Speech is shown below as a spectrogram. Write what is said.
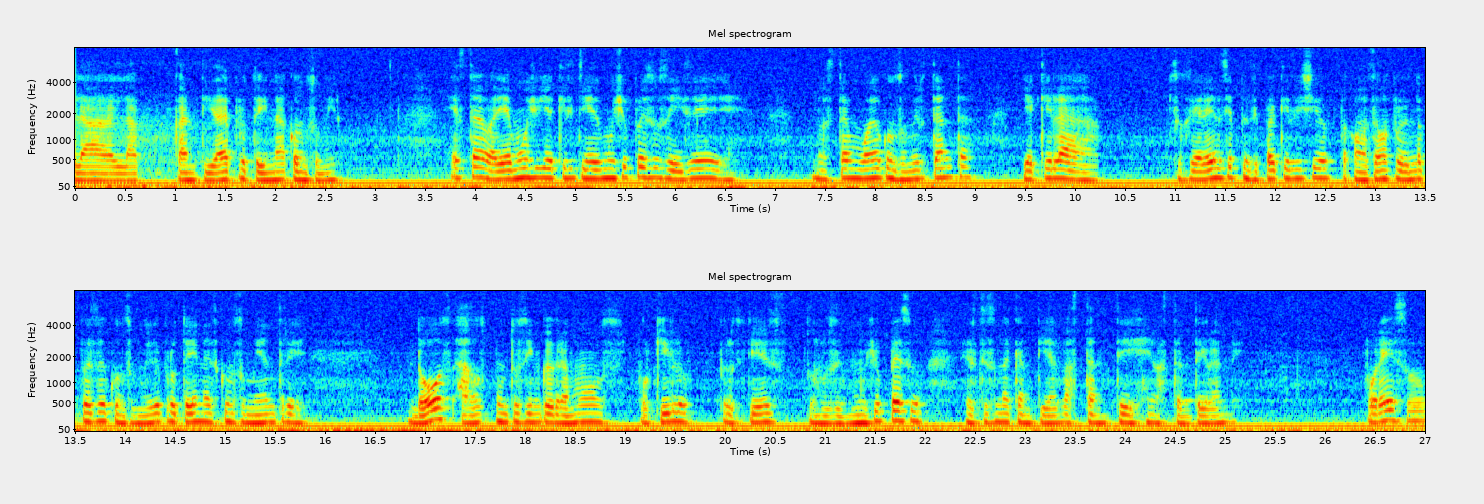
la, la cantidad de proteína a consumir. Esta varía mucho ya que si tienes mucho peso se dice no es tan bueno consumir tanta ya que la sugerencia principal que dicho para cuando estamos perdiendo peso de consumir de proteína es consumir entre 2 a 2.5 gramos por kilo. Pero si tienes pues, mucho peso esta es una cantidad bastante bastante grande. Por eso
